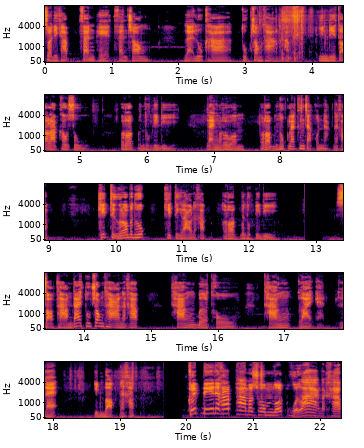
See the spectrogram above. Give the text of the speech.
สวัสดีครับ แฟนเพจแฟนช่อง และลูกค้าทุกช่องทางนะครับ ยินดีต้อนรับเข้าสู่รถบรรทุกดีๆ แหล่งรวมรถบรรทุกและเครื่องจักรกลหนักนะครับ คิดถึงรถบรรทุกคิดถึงเรานะครับ รถบรรทุกดีๆ สอบถามได้ทุกช่องทางนะครับ ทั้งเบอร์โทรทั้ง Line แอดและอินบ็อกซ์นะครับ คลิปนี้นะครับ พามาชมรถหัวลากนะครับ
